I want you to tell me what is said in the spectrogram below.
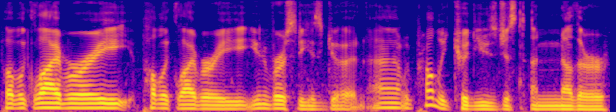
public library, public library, university is good. Uh, we probably could use just another,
